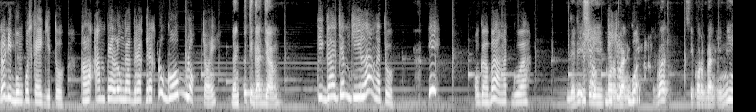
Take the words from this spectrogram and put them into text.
lu Hmm. dibungkus kayak gitu. Kalau ampe lu nggak gerak-gerak, lu goblok coy. Dan itu tiga jam. Tiga jam gila nggak tuh? Ih, ogah banget gua. Jadi Justru- si justru korban gua- gua si korban ini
